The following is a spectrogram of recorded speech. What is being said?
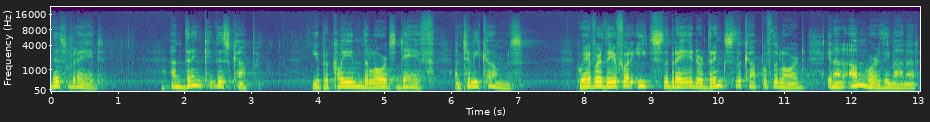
this bread and drink this cup, you proclaim the Lord's death until he comes. Whoever therefore eats the bread or drinks the cup of the Lord in an unworthy manner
